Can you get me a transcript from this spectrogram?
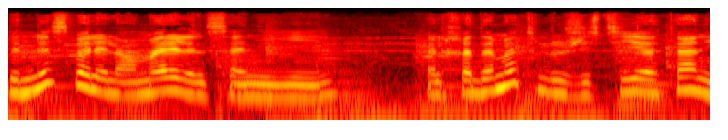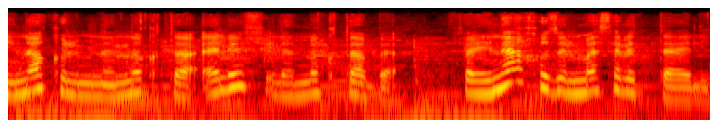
بالنسبة للعمال الإنسانيين الخدمات اللوجستية تعني نقل من النقطة ألف إلى النقطة ب فلنأخذ المثل التالي.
